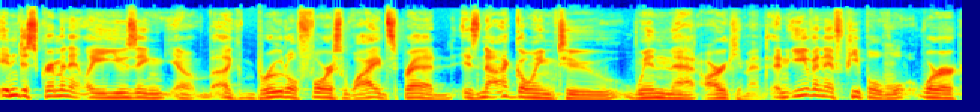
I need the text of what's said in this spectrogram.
indiscriminately using you know like brutal force widespread is not going to win that argument. And even if people w- were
